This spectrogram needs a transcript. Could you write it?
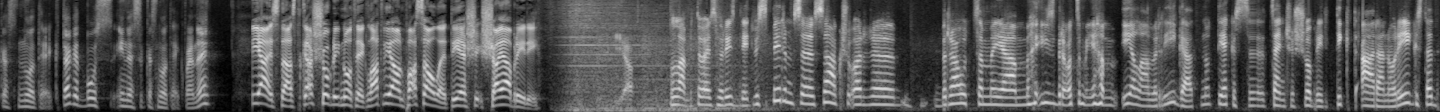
kas notiek. Tagad būs Ines, kas notiek, vai ne? Jā, es stāstu, kas šobrīd notiek Latvijā un pasaulē tieši šajā brīdī. Jā. Labi, to es varu izdarīt. Vispirms uh, sākšu ar uh, braucamajām, izbraucamajām ielām Rīgā. Nu, tie, kas cenšas šobrīd tikt ārā no Rīgas, tad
